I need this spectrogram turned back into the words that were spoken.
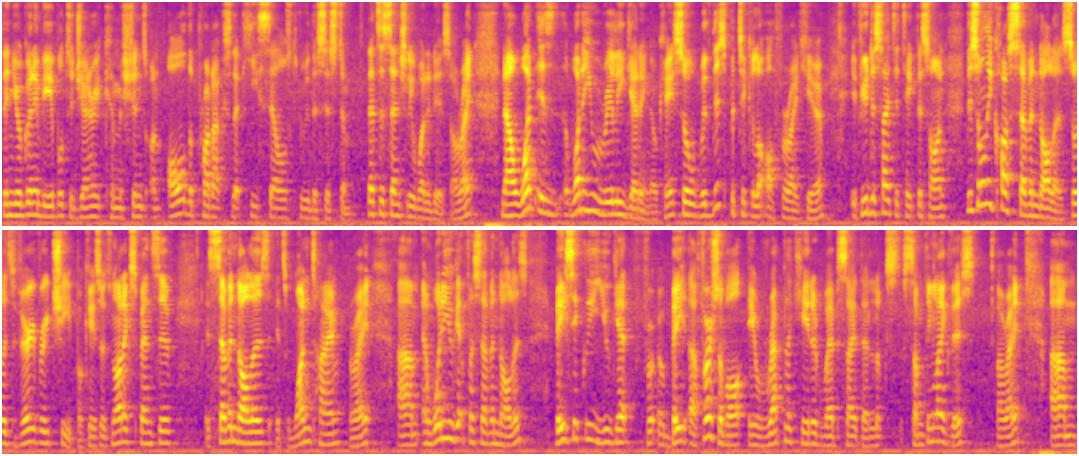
then you're going to be able to generate commissions on all the products that he sells through the system. That's essentially what it is all right? Now what is what are you really getting okay? So with this particular offer right here if you decide to take this on this only costs seven dollars so it's very very cheap okay? So it's not expensive it's seven dollars it's one time right? Um, and what do you get for seven dollars? Basically you get for, uh, uh, first of all a replicated website that looks something like this all right? Um,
